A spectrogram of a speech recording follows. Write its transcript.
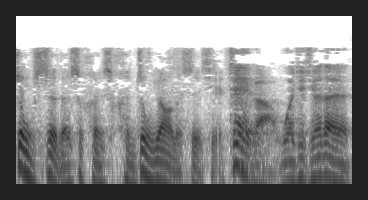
重视的，是很很重要的事情。这个我就觉得，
